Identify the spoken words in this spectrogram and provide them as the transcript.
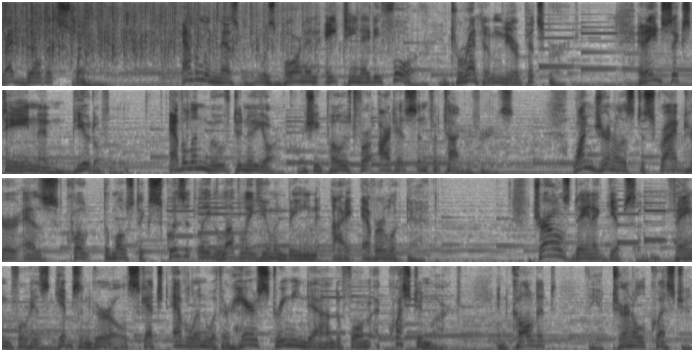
Red Velvet Swing. Evelyn Nesbit was born in 1884 in Tarentum near Pittsburgh. At age 16 and beautiful, Evelyn moved to New York where she posed for artists and photographers. One journalist described her as, quote, the most exquisitely lovely human being I ever looked at. Charles Dana Gibson, famed for his Gibson Girl, sketched Evelyn with her hair streaming down to form a question mark and called it the eternal question.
